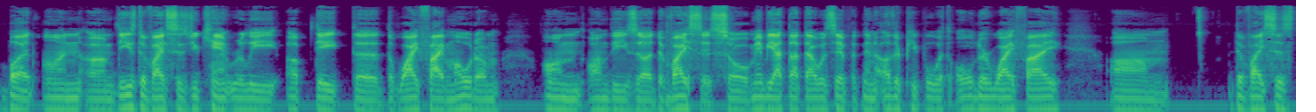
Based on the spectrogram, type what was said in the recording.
But on um, these devices, you can't really update the the Wi-Fi modem on on these uh, devices. So maybe I thought that was it, but then other people with older Wi-Fi um, devices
